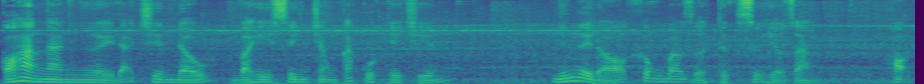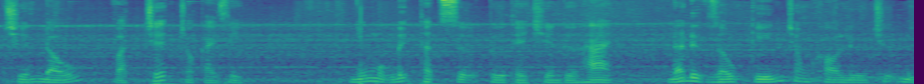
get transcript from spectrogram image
Có hàng ngàn người đã chiến đấu và hy sinh trong các cuộc thế chiến. Những người đó không bao giờ thực sự hiểu rằng họ chiến đấu và chết cho cái gì. Những mục đích thật sự từ Thế chiến thứ hai đã được giấu kín trong kho lưu trữ bí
